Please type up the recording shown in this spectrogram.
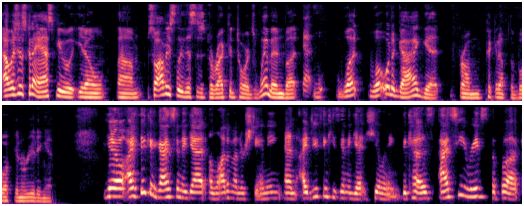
I was just going to ask you, you know, um, so obviously this is directed towards women, but yes. what what would a guy get from picking up the book and reading it? You know, I think a guy's going to get a lot of understanding, and I do think he's going to get healing because as he reads the book,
